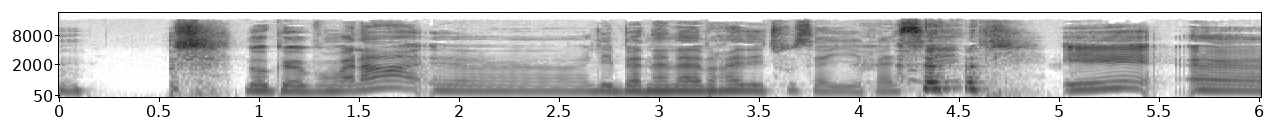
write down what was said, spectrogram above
Donc euh, bon voilà, euh, les bananes à bread et tout ça y est passé. et euh,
